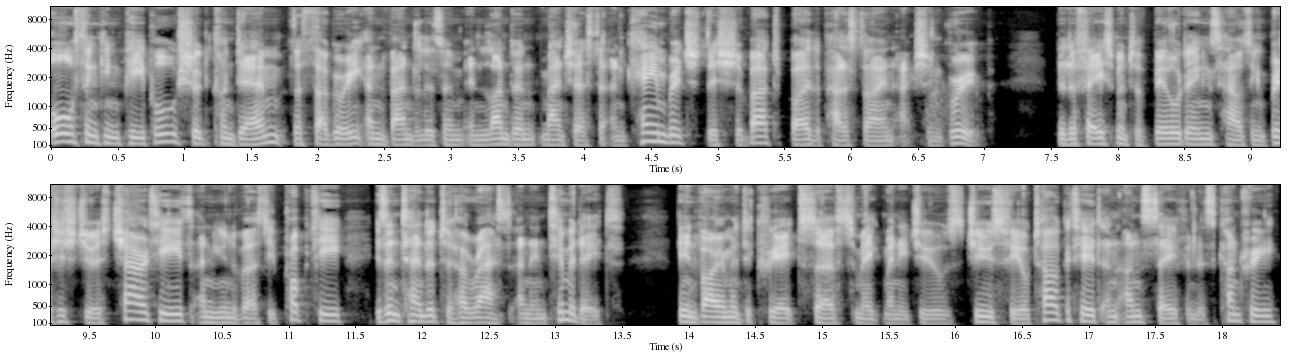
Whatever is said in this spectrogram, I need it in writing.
All thinking people should condemn the thuggery and vandalism in London, Manchester, and Cambridge this Shabbat by the Palestine Action Group. The defacement of buildings housing British Jewish charities and university property is intended to harass and intimidate. The environment it creates serves to make many Jews, Jews feel targeted and unsafe in this country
